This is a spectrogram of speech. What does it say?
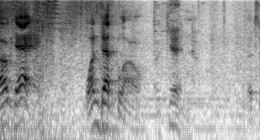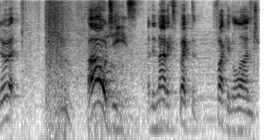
Okay. One death blow. Let's do it. Oh, jeez. I did not expect a fucking lunge.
